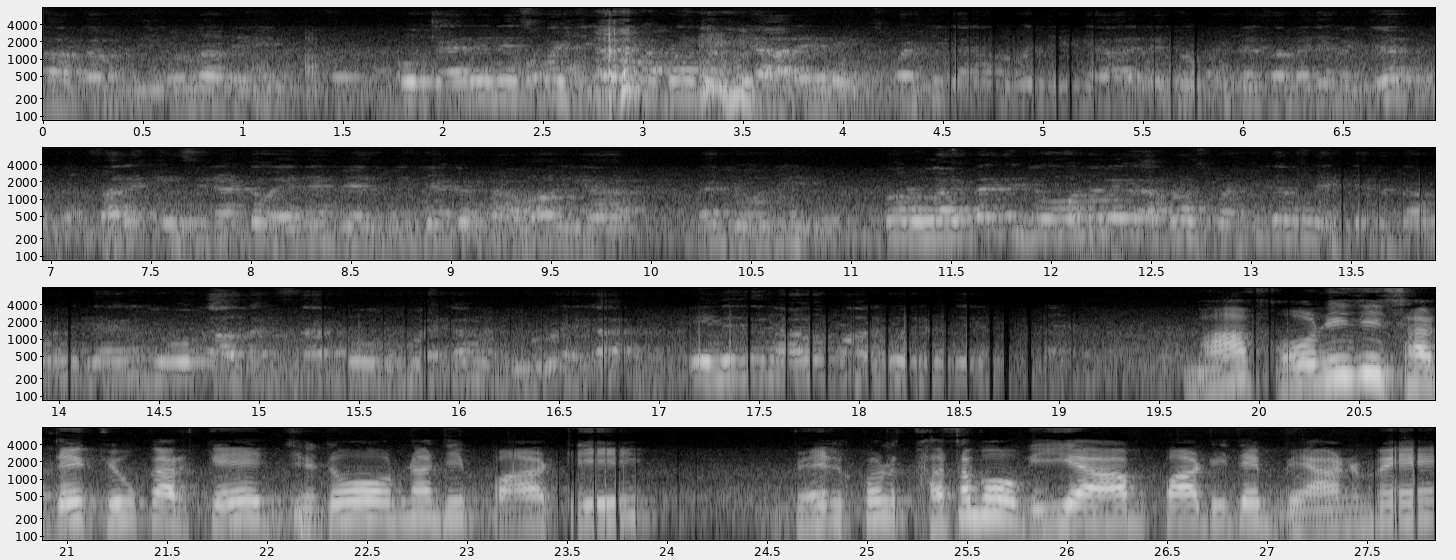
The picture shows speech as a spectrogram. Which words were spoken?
ਸਾਬਕਾ ਵਜ਼ੀਰ ਉਹਨਾਂ ਦੇ। ਉਹ ਕਹਿ ਰਹੇ ਨੇ ਸਪਸ਼ਟੀਕਰਨ ਆਪਣਾ ਦੇ ਆ ਰਹੇ ਨੇ। ਸਪਸ਼ਟੀਕਰਨ ਰੋਜ਼ ਰਹੇ ਨੇ ਜੋ ਪਿਛਲੇ ਸਮੇਂ ਦੇ ਵਿੱਚ ਸਾਰੇ ਇਨਸੀਡੈਂਟ ਹੋਏ ਨੇ ਬੇਅਦਬੀ ਦੀਆਂ ਘਟਨਾਵਾਂ ਹੋਈਆਂ ਜਾਂ ਜੋ ਵੀ। ਤੁਹਾਨੂੰ ਲੱਗਦਾ ਕਿ ਜੋ ਉਹਨਾਂ ਨੇ ਆਪਣਾ ਸਪਸ਼ਟੀਕਰਨ ਲਿਖ ਕੇ ਦਿੱਤਾ, ਉਹਨਾਂ ਨੇ ਕਿਹਾ ਕਿ ਜੋ ਅਕਾਲ ਤਖਤ ਸਾਹਿਬ ਤੋਂ ਹੋਏਗਾ, ਮਨਜ਼ੂਰ ਹੋਏਗਾ ਇਹਨੇ ਦੇ ਨਾਲ ਉਹ ਫਾਰਗ ਹੋ ਜਾਣਗੇ? ਮਾਫ ਹੋ ਨਹੀਂ ਜੀ ਸਕਦੇ ਕਿਉਂ ਕਰਕੇ? ਜਦੋਂ ਉਹਨਾਂ ਦੀ ਪਾਰਟੀ ਬਿਲਕੁਲ ਖਤਮ ਹੋ ਗਈ ਹੈ, ਆਮ ਪਾਰਟੀ ਦੇ 92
